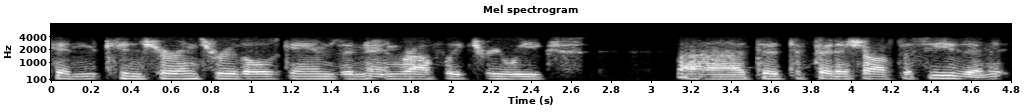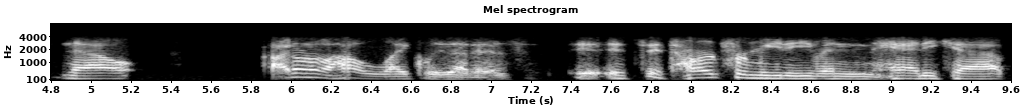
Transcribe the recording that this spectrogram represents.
can can churn through those games in, in roughly three weeks uh, to to finish off the season. Now, I don't know how likely that is. It, it's it's hard for me to even handicap,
